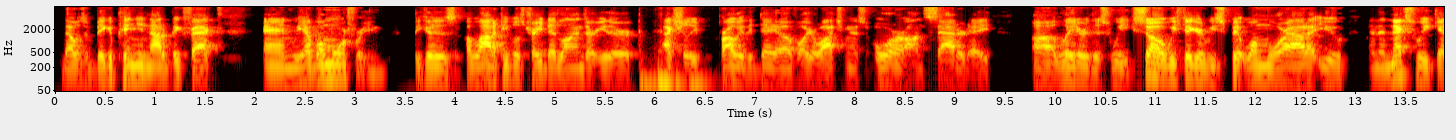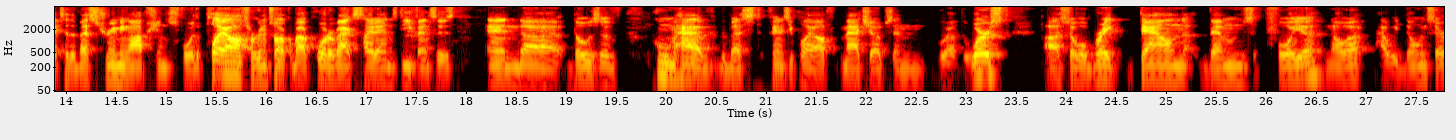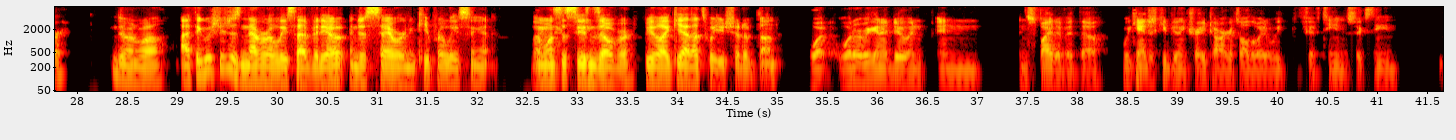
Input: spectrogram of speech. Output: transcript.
That was a big opinion, not a big fact. And we have one more for you because a lot of people's trade deadlines are either actually probably the day of while you're watching this or on Saturday uh, later this week. So we figured we spit one more out at you. And then next week, get to the best streaming options for the playoffs. We're going to talk about quarterbacks, tight ends, defenses, and uh, those of whom have the best fantasy playoff matchups and who have the worst. Uh, so we'll break down them's for you. Noah, how we doing, sir? Doing well. I think we should just never release that video and just say we're going to keep releasing it. and once the season's over, be like, yeah, that's what you should have done. What What are we going to do in in in spite of it though? We can't just keep doing trade targets all the way to week 15, 16.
